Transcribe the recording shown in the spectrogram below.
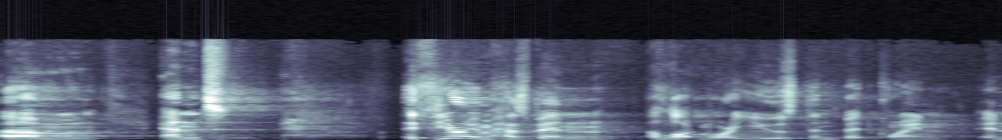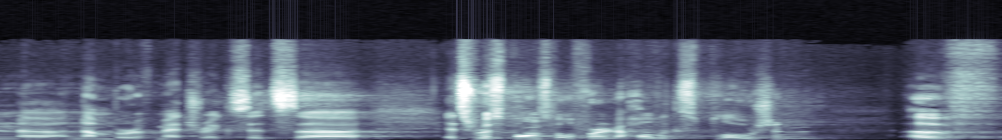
Um, and Ethereum has been a lot more used than Bitcoin in a number of metrics. It's, uh, it's responsible for the whole explosion of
